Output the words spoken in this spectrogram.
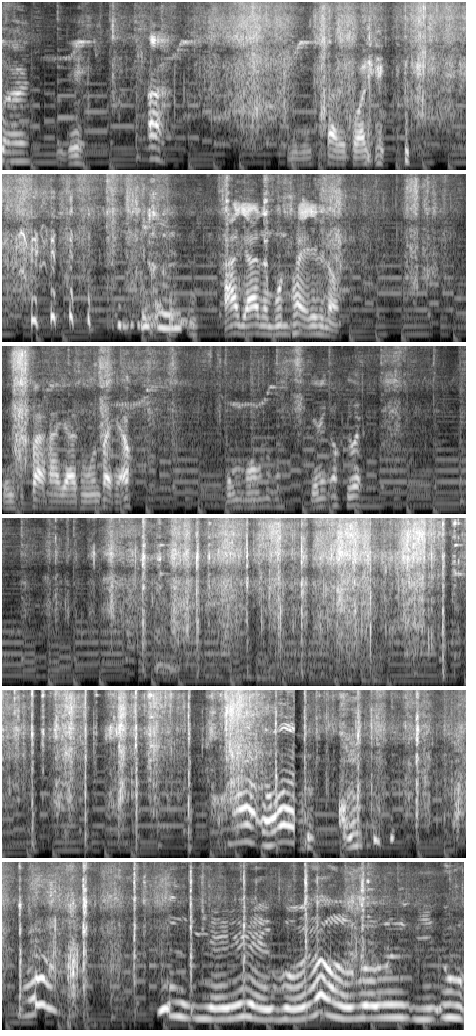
mày ดีอะนี่มึงตาไปขอหลีกหายาสมุนไพรได้พี่น้องเบิ่งสิฝากหายาสมุนไพรเอ้าบุ้งบุ้งเดี๋ยวนี้เอาช่วย ôi vậy vậy bố nó bố gì u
